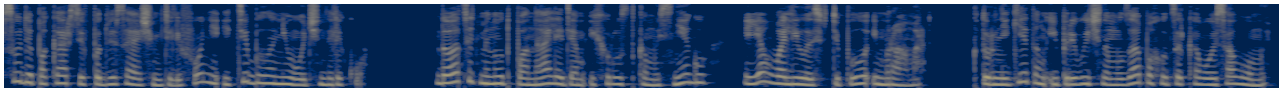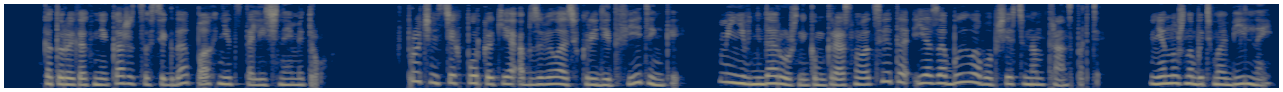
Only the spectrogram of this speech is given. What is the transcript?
Судя по карте в подвисающем телефоне, идти было не очень далеко. Двадцать минут по наледям и хрусткому снегу, и я ввалилась в тепло и мрамор, к турникетам и привычному запаху цирковой соломы, которой, как мне кажется, всегда пахнет столичное метро. Впрочем, с тех пор, как я обзавелась в кредит Феденькой, мини-внедорожником красного цвета, я забыла об общественном транспорте. Мне нужно быть мобильной.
